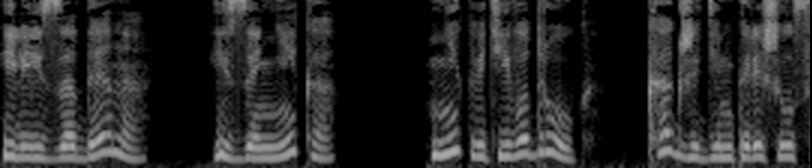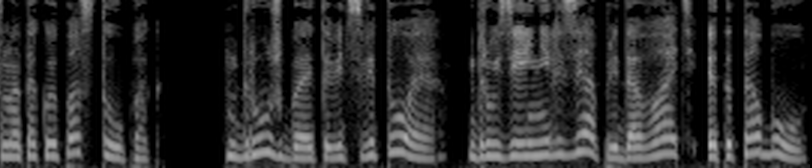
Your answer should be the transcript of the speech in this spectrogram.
Или из-за Дэна? Из-за Ника? Ник ведь его друг. Как же Димка решился на такой поступок? Дружба — это ведь святое. Друзей нельзя предавать, это табу.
